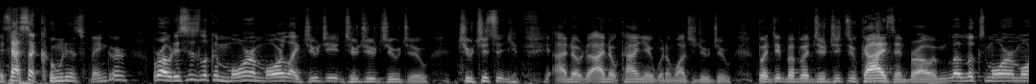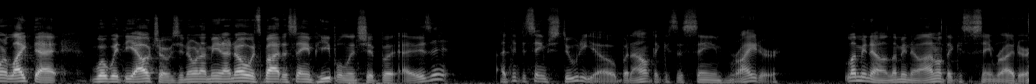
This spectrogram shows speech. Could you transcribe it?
Is that Sukuna's finger? Bro, this is looking more and more like Juju Juju Juju. Jujutsu I know I know Kanye wouldn't watch Juju, but but but Jujutsu Kaisen, bro. It looks more and more like that with, with the outros, you know what I mean? I know it's by the same people and shit, but uh, is it? I think the same studio, but I don't think it's the same writer. Let me know. Let me know. I don't think it's the same writer.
